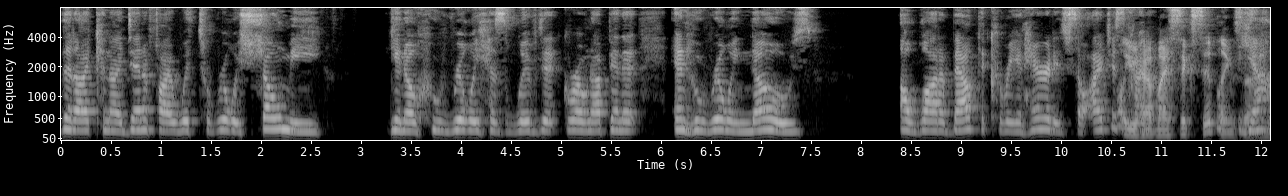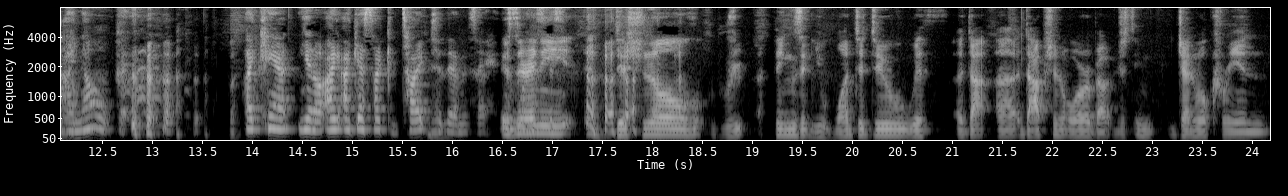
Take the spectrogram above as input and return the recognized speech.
that I can identify with to really show me, you know, who really has lived it, grown up in it, and who really knows a lot about the Korean heritage. So I just Well, you have my six siblings. though, yeah, I know. but I can't, you know, I, I guess I could type to them and say, Is there any this?" additional things that you want to do with ado- uh, adoption or about just in general Korean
